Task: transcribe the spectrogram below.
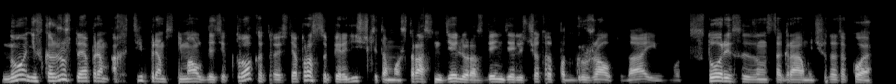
но не скажу, что я прям ахти прям снимал для ТикТока, то есть я просто периодически там, может, раз в неделю, раз в две недели что-то подгружал туда, и вот сторис из Инстаграма, что-то такое.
